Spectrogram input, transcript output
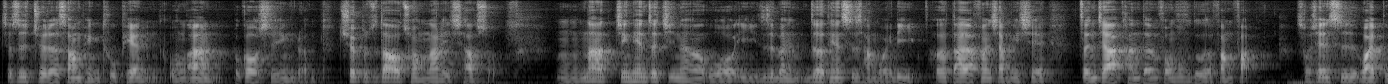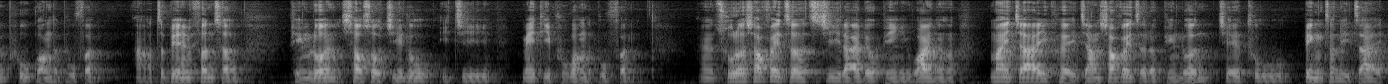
就是觉得商品图片文案不够吸引人，却不知道从哪里下手。嗯，那今天这集呢，我以日本热天市场为例，和大家分享一些增加刊登丰富度的方法。首先是外部曝光的部分啊，这边分成评论、销售记录以及媒体曝光的部分。嗯，除了消费者自己来留评以外呢。卖家也可以将消费者的评论截图并整理在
